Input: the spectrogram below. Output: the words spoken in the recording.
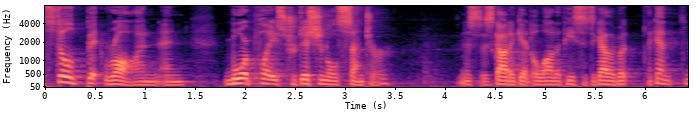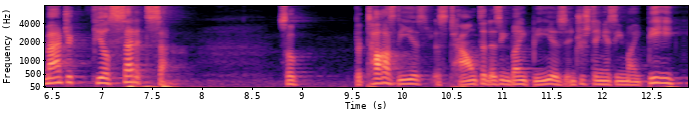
But still a bit raw and, and more plays traditional center. And this has got to get a lot of pieces together. But again, Magic feels set at center. So Bitadze, as, as talented as he might be, as interesting as he might be,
